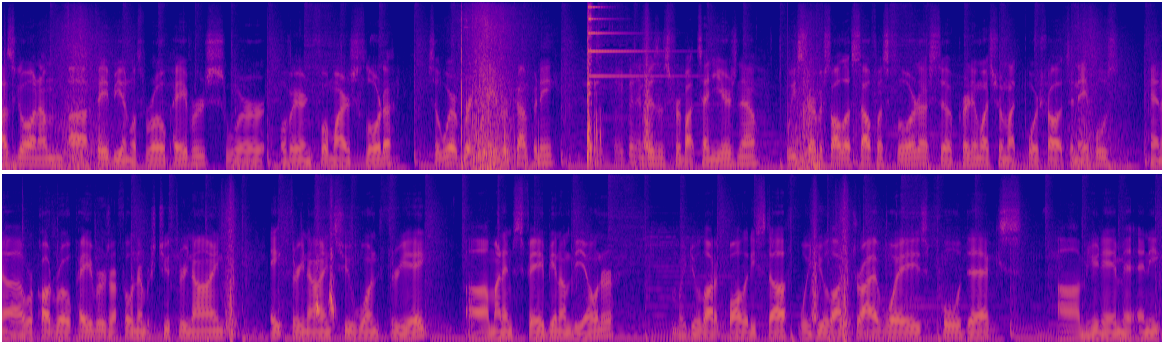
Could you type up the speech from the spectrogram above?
How's it going? I'm uh, Fabian with Royal Pavers. We're over here in Fort Myers, Florida. So we're a brick paver company. We've been in business for about 10 years now. We service all of Southwest Florida, so pretty much from like Port Charlotte to Naples. And uh, we're called Royal Pavers. Our phone number is 239-839-2138. Uh, my name's Fabian. I'm the owner. We do a lot of quality stuff. We do a lot of driveways, pool decks, um, you name it, any,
